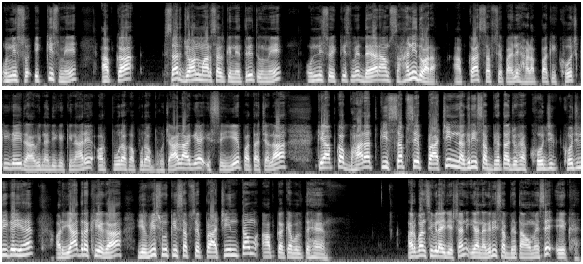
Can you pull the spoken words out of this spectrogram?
1921 में आपका सर जॉन मार्शल के नेतृत्व में 1921 में दयाराम साहनी द्वारा आपका सबसे पहले हड़प्पा की खोज की गई, रावी नदी के किनारे और पूरा का पूरा भूचाल आ गया। इससे ये पता चला कि आपका भारत की सबसे प्राचीन नगरी सभ्यता जो है खोज खोज ली गई है। और याद रखिएगा, ये विश्व की सबसे प्राचीनतम आपका क्या बोलते हैं, अर्बन सिविलाइजेशन या नगरी सभ्यताओं में से एक है।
